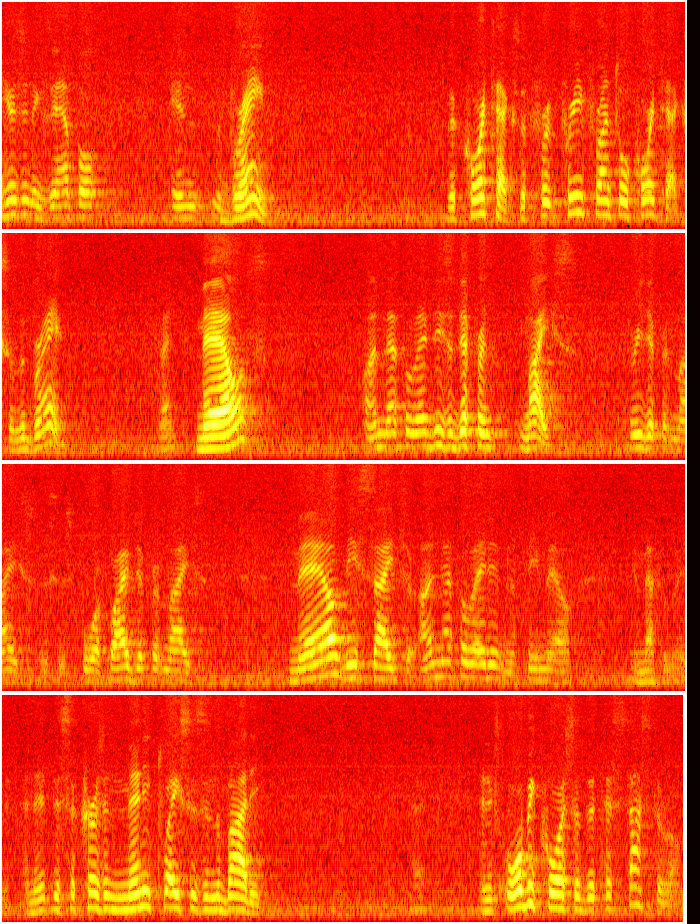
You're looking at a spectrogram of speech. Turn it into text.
here's an example in the brain. The cortex, the prefrontal cortex of the brain. Right? Males, unmethylated. These are different mice. Three different mice. This is four or five different mice. Male, these sites are unmethylated, and the female methylated. And it, this occurs in many places in the body. And it's all because of the testosterone.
